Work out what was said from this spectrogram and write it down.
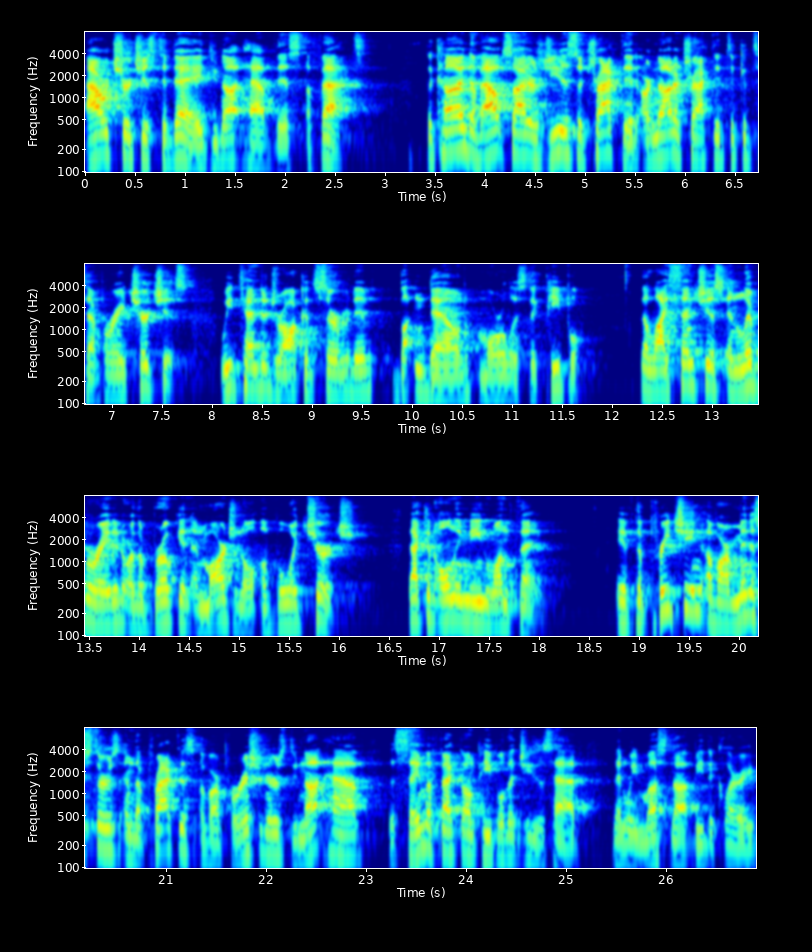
our churches today do not have this effect. The kind of outsiders Jesus attracted are not attracted to contemporary churches. We tend to draw conservative, buttoned down, moralistic people. The licentious and liberated or the broken and marginal avoid church. That can only mean one thing. If the preaching of our ministers and the practice of our parishioners do not have the same effect on people that Jesus had, then we must not be declaring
